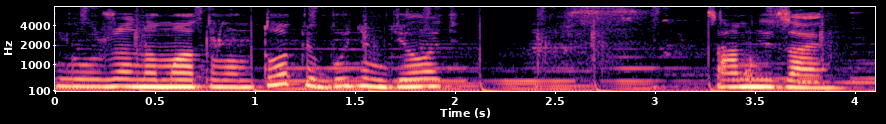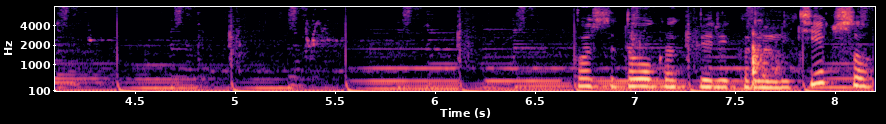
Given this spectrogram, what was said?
И уже на матовом топе будем делать сам дизайн. После того, как перекрыли типсу,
